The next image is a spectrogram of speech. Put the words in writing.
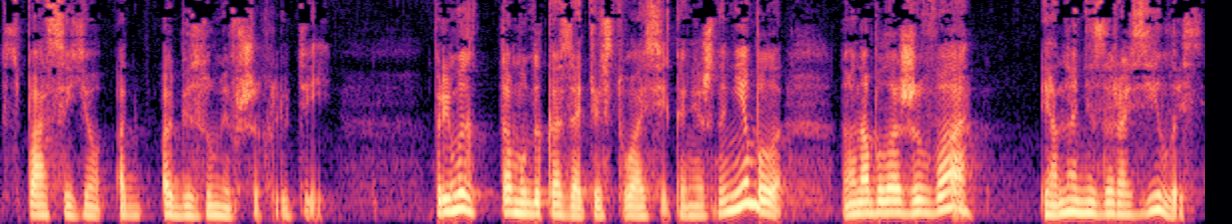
спас ее от обезумевших людей. Прямых тому доказательству Аси, конечно, не было, но она была жива, и она не заразилась.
